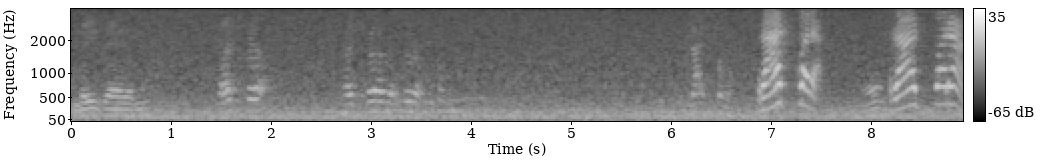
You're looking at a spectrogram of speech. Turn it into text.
ભાઈ કયા ગામના? રાજપરા રાજપરા દસોરા રાજપરા રાજપરા હા? રાજપરા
